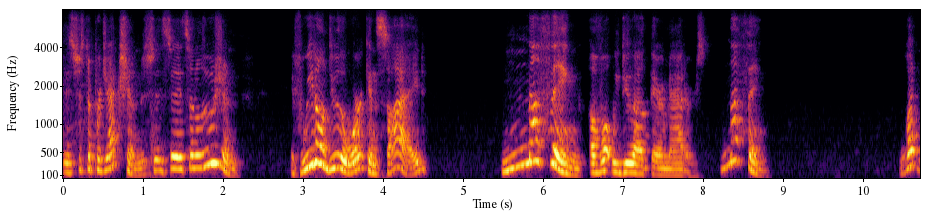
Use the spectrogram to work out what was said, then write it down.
it's just a projection. It's, it's, it's an illusion. If we don't do the work inside nothing of what we do out there matters. Nothing what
